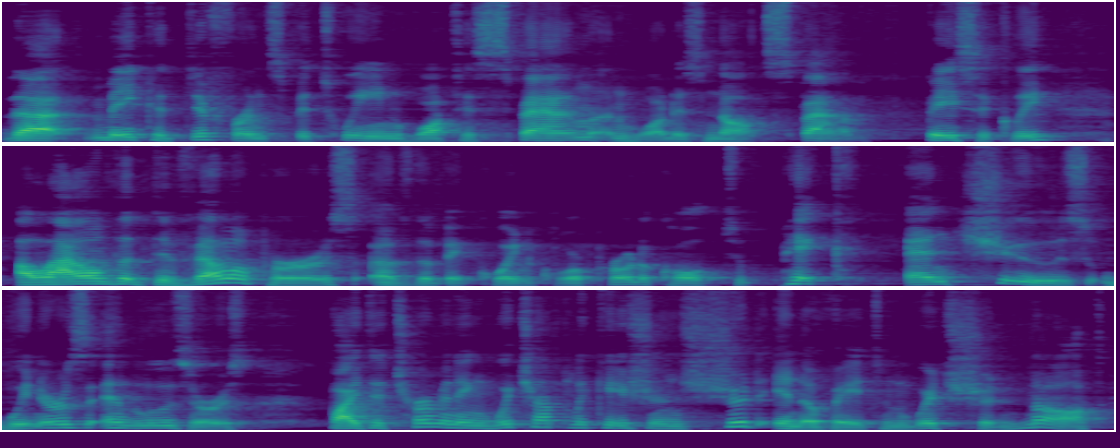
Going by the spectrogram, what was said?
that make a difference between what is spam and what is not spam. Basically, allow the developers of the Bitcoin Core protocol to pick and choose winners and losers by determining which applications should innovate and which should not,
